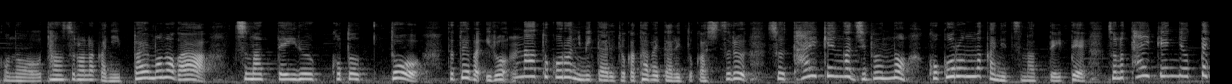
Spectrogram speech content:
このタンスの中にいっぱいものが詰まっていることと例えばいろんなところに見たりとか食べたりとかするそういう体験が自分の心の中に詰まっていてその体験によって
